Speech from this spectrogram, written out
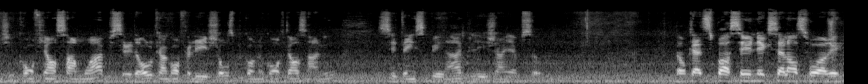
J'ai confiance en moi. Puis c'est drôle quand on fait les choses puis qu'on a confiance en nous. C'est inspirant puis les gens aiment ça. Donc là-dessus, passez une excellente soirée.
